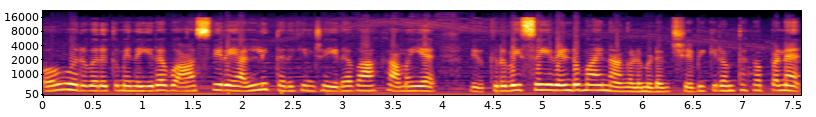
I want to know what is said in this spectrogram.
ஒவ்வொருவருக்கும் இந்த இரவு ஆசிரியரை அள்ளித் தருகின்ற இரவாக அமைய நீர் கிருவை செய்ய வேண்டுமாய் நாங்கள் உம்மிடம் ஜெபிக்கிறோம் தகப்பன.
